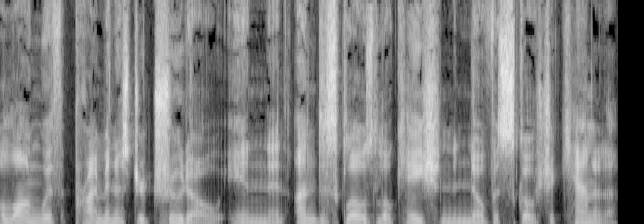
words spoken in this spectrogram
along with Prime Minister Trudeau in an undisclosed location in Nova Scotia, Canada.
